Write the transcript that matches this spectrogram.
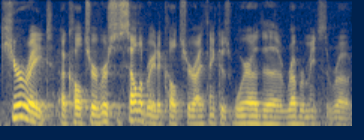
curate a culture versus celebrate a culture, I think, is where the rubber meets the road.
